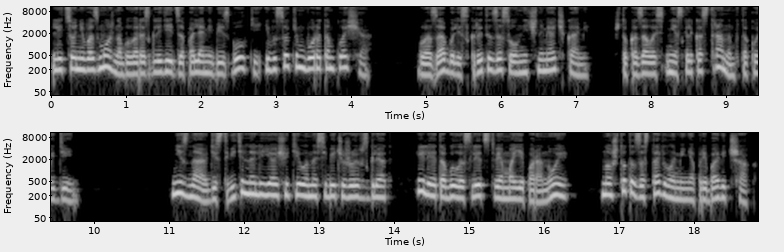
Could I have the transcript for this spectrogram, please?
Лицо невозможно было разглядеть за полями бейсболки и высоким воротом плаща. Глаза были скрыты за солнечными очками, что казалось несколько странным в такой день. Не знаю, действительно ли я ощутила на себе чужой взгляд, или это было следствием моей паранойи, но что-то заставило меня прибавить шаг.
